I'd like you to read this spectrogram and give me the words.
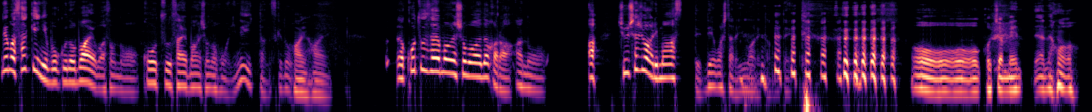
で、まあ先に僕の場合はその交通裁判所の方にね、行ったんですけど、うんはいはい。交通裁判所はだから、あの、あ、駐車場ありますって電話したら言われたので、おーおーおーこっちはめん、あの、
